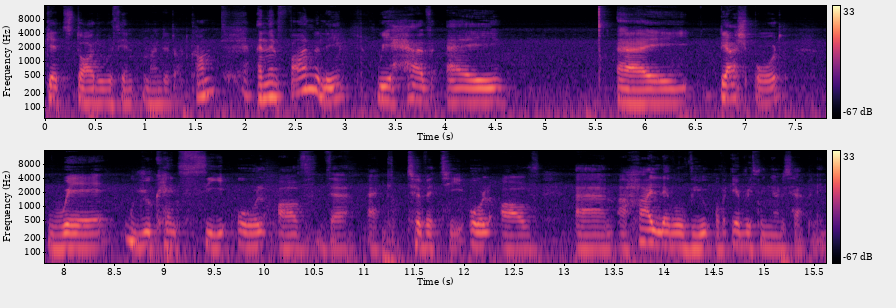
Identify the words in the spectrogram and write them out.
get started within monday.com and then finally we have a a dashboard where you can see all of the activity all of um, a high level view of everything that is happening.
